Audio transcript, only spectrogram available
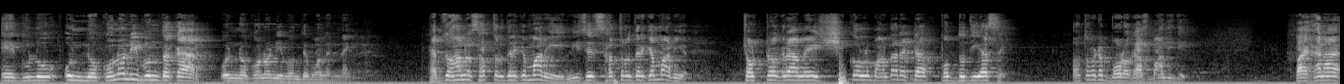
এগুলো অন্য কোনো নিবন্ধকার অন্য কোনো নিবন্ধে বলেন নাই। হেফজহানা ছাত্রদেরকে মারি, নিজের ছাত্রদেরকে মারি। চট্টগ্রামে শিকল বাঁধার একটা পদ্ধতি আছে। অথবা একটা বড় গাছ বাঁধি দিই। পায়খানা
